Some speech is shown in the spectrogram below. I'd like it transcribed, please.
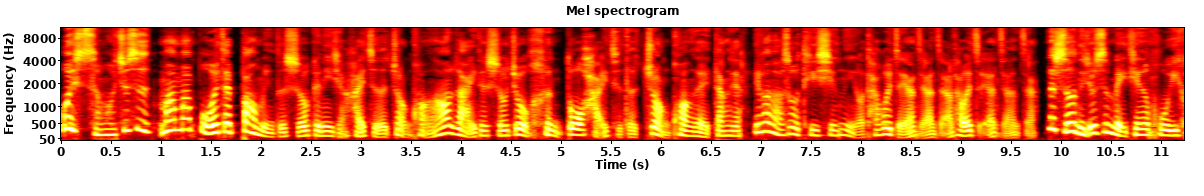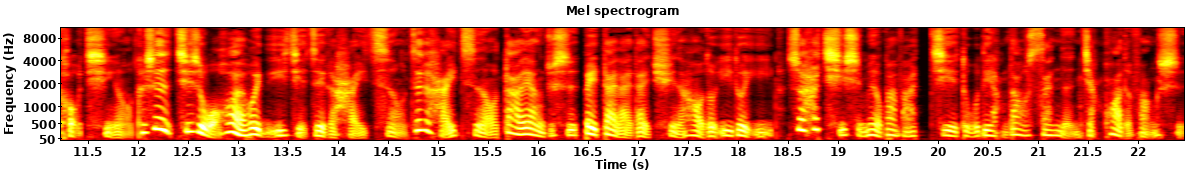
为什么？就是妈妈不会在报名的时候跟你讲孩子的状况，然后来的时候就很多孩子的状况在当下。丽芳老师，我提醒你哦，他会怎样怎样怎样，他会怎样怎样怎样。那时候你就是每天都呼一口气哦。可是其实我后来会理解这个孩子哦，这个孩子哦，大量就是被带来带去，然后都一对一，所以他其实没有办法解读两到三人讲话的方式。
